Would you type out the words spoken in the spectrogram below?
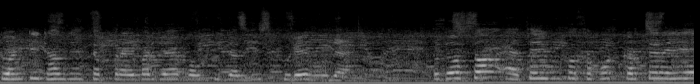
20,000 सब्सक्राइबर जो है बहुत ही जल्दी पूरे हो जाए। तो दोस्तों ऐसे ही उनको सपोर्ट करते रहिए।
